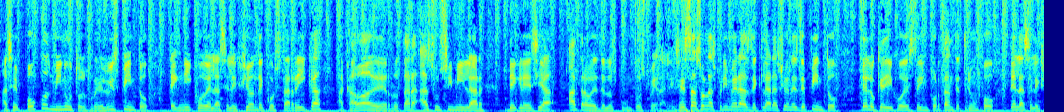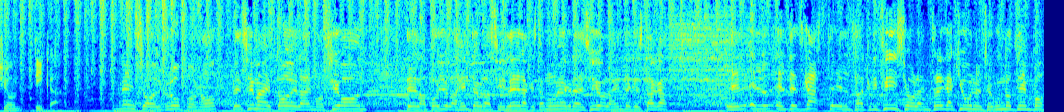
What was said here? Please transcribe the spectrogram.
Hace pocos minutos, Jorge Luis Pinto, técnico de la selección de Costa Rica, acaba de derrotar a su similar de Grecia a través de los puntos penales. Estas son las primeras declaraciones de Pinto de lo que dijo de este importante triunfo de la selección Tica. Inmenso el grupo, ¿no? De encima de todo, de la emoción, del apoyo de la gente brasilera, que estamos muy agradecidos, la gente que está acá el, desgaste, el sacrificio, la entrega que hubo en el segundo tiempo,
